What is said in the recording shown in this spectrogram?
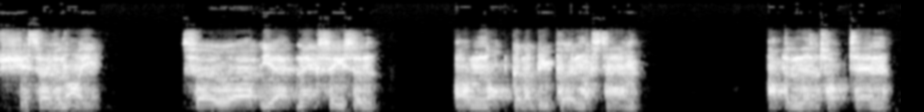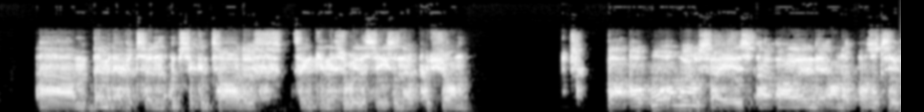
shit overnight. So uh, yeah, next season, I'm not going to be putting West Ham up in the top ten. Um, them and Everton, I'm sick and tired of thinking this will be the season they'll push on. But I, what I will say is, uh, I'll end it on a positive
